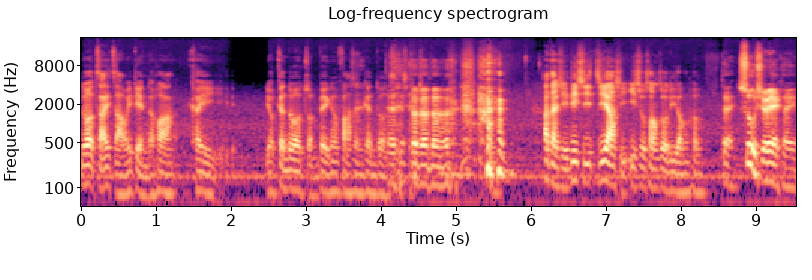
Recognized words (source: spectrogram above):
如果再早一点的话，可以有更多的准备跟发生更多的事情，对对对对。啊，但是你是只要是艺术创作，你拢好。对，数学也可以。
